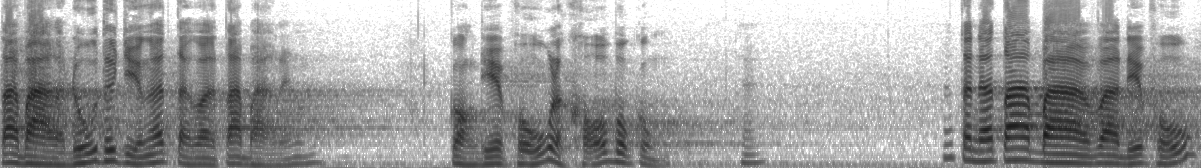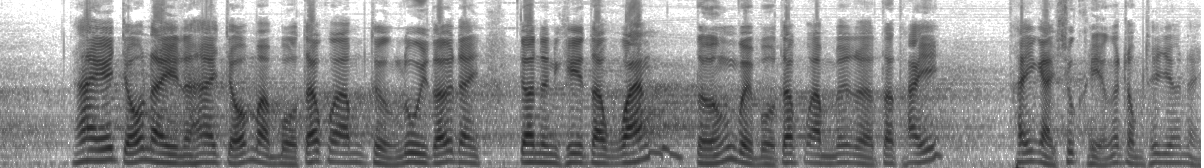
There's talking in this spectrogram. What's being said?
Ta bà là đủ thứ chuyện hết, ta gọi là ta bà này. Còn địa phủ là khổ vô cùng tên là ta bà và địa phủ. Hai cái chỗ này là hai chỗ mà bồ tát quan âm thường lui tới đây. Cho nên khi ta quán tưởng về bồ tát quan âm bây giờ ta thấy thấy ngài xuất hiện ở trong thế giới này.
